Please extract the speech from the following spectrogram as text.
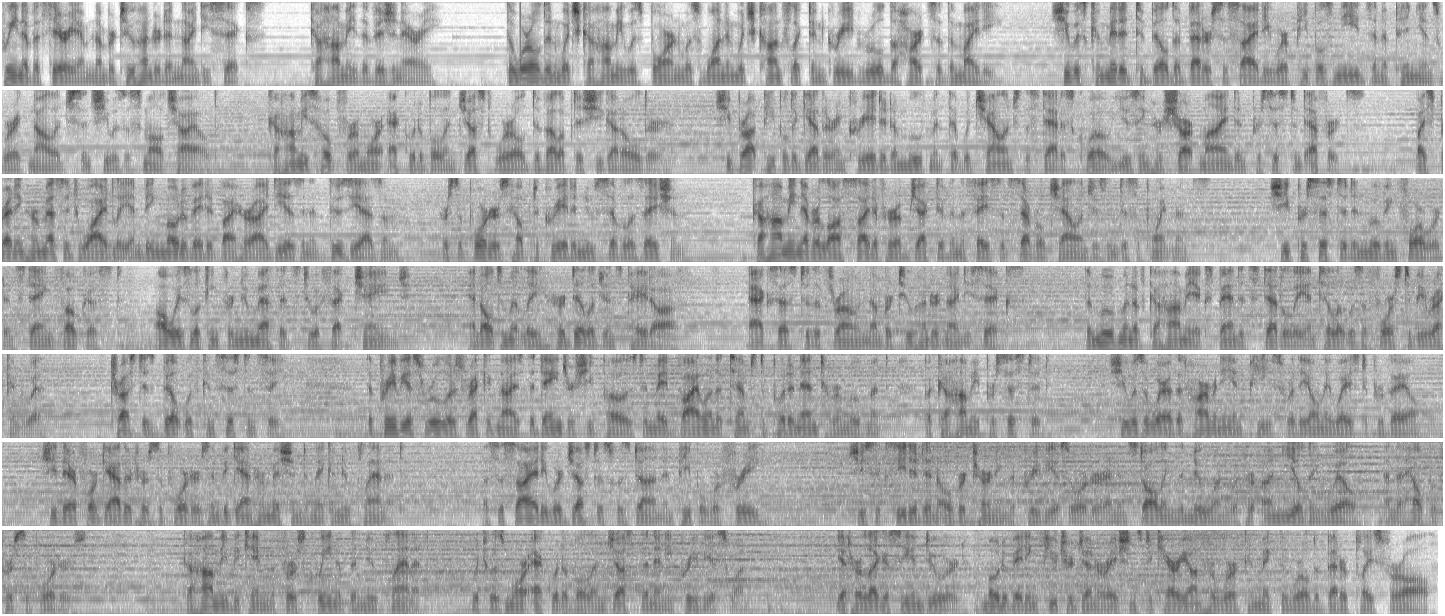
Queen of Ethereum number 296, Kahami the Visionary. The world in which Kahami was born was one in which conflict and greed ruled the hearts of the mighty. She was committed to build a better society where people's needs and opinions were acknowledged since she was a small child. Kahami's hope for a more equitable and just world developed as she got older. She brought people together and created a movement that would challenge the status quo using her sharp mind and persistent efforts. By spreading her message widely and being motivated by her ideas and enthusiasm, her supporters helped to create a new civilization. Kahami never lost sight of her objective in the face of several challenges and disappointments. She persisted in moving forward and staying focused, always looking for new methods to effect change. And ultimately, her diligence paid off. Access to the throne number 296. The movement of Kahami expanded steadily until it was a force to be reckoned with. Trust is built with consistency. The previous rulers recognized the danger she posed and made violent attempts to put an end to her movement, but Kahami persisted. She was aware that harmony and peace were the only ways to prevail. She therefore gathered her supporters and began her mission to make a new planet. A society where justice was done and people were free. She succeeded in overturning the previous order and installing the new one with her unyielding will and the help of her supporters. Kahami became the first queen of the new planet, which was more equitable and just than any previous one. Yet her legacy endured, motivating future generations to carry on her work and make the world a better place for all.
